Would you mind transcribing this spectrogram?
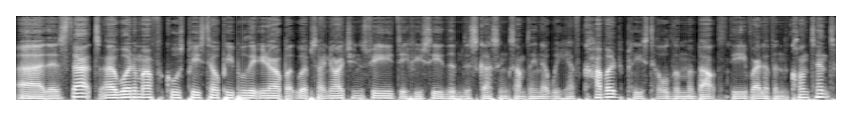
uh, there's that. Uh, word of mouth, of course, please tell people that you know about the website and iTunes feeds. If you see them discussing something that we have covered, please tell them about the relevant content.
